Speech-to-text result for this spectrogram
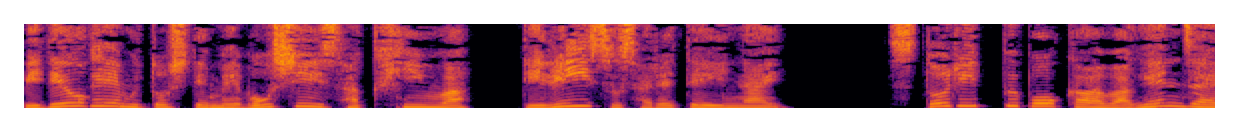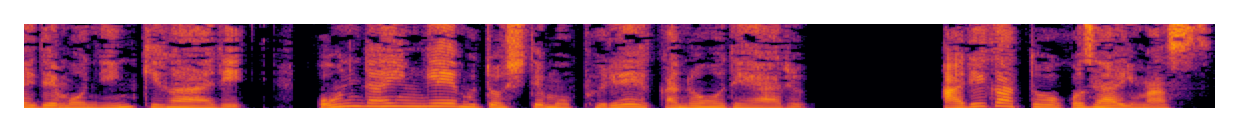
ビデオゲームとしてめぼしい作品はリリースされていない。ストリップポーカーは現在でも人気があり、オンラインゲームとしてもプレイ可能である。ありがとうございます。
